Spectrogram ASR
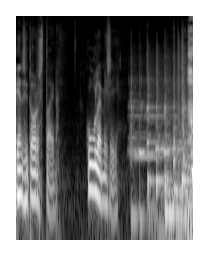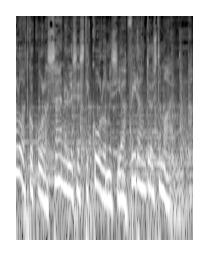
ensi torstaina. Kuulemisiin. Haluatko kuulla säännöllisesti kuulumisia Fidan työstä maailmalla?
